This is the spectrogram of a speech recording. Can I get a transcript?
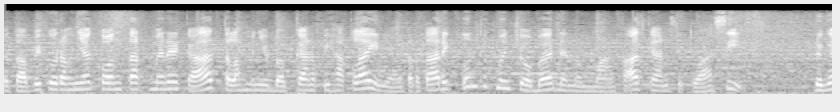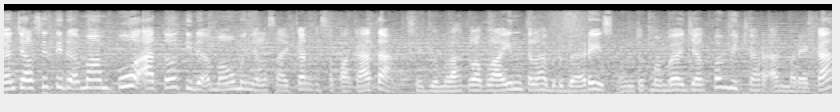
tetapi kurangnya kontak mereka telah menyebabkan pihak lain yang tertarik untuk mencoba dan memanfaatkan situasi. Dengan Chelsea tidak mampu atau tidak mau menyelesaikan kesepakatan, sejumlah klub lain telah berbaris untuk membajak pembicaraan mereka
